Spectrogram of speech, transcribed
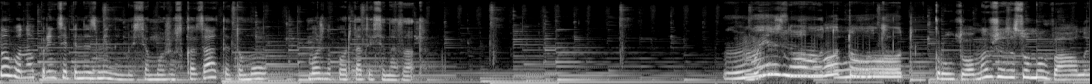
Ну, воно, в принципі, не змінилося, можу сказати, тому можна повертатися назад. Ми знову тут. Круто, ми вже засумували.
